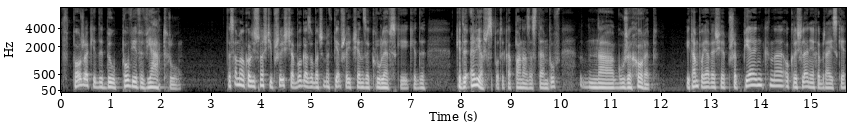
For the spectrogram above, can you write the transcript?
w porze, kiedy był powiew wiatru. Te same okoliczności przyjścia Boga zobaczymy w pierwszej księdze królewskiej, kiedy, kiedy Eliasz spotyka pana zastępów na górze Choreb. I tam pojawia się przepiękne określenie hebrajskie,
